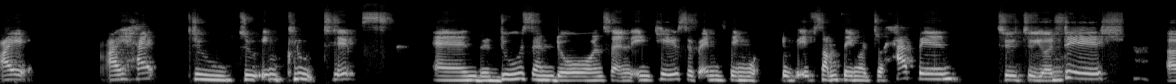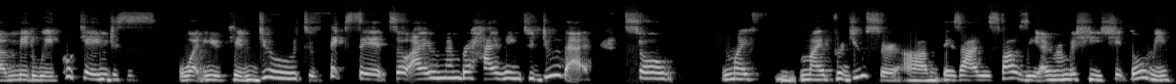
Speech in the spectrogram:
I I had to to include tips and the do's and don'ts, and in case if anything if, if something were to happen to, to your dish uh, midway cooking, this is what you can do to fix it. So I remember having to do that. So my my producer um, is Aziz Fauzi. I remember she she told me,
